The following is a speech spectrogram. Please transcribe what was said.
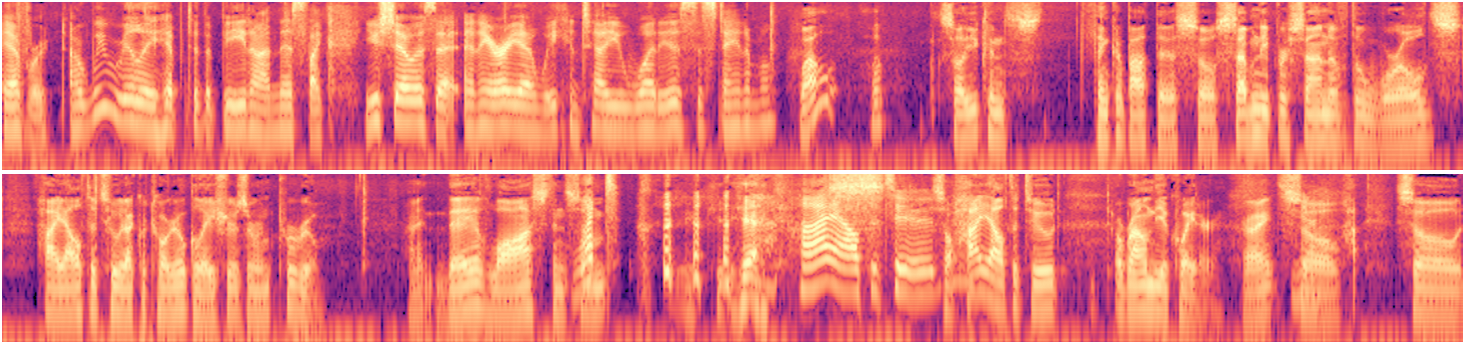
Ever are we really hip to the beat on this? Like you show us an area, and we can tell you what is sustainable. Well, so you can think about this. So 70% of the world's high altitude equatorial glaciers are in Peru. Right? They have lost in some what? yeah high altitude. So high altitude around the equator, right? So yeah. so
